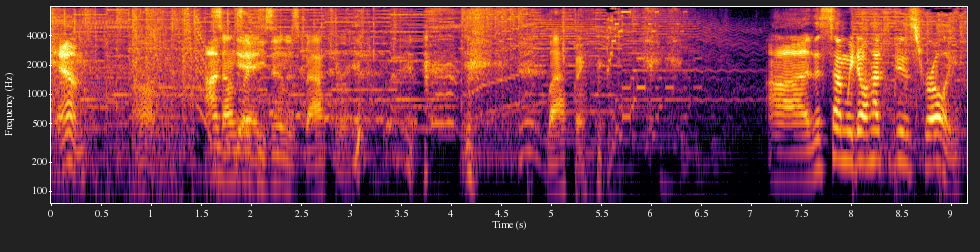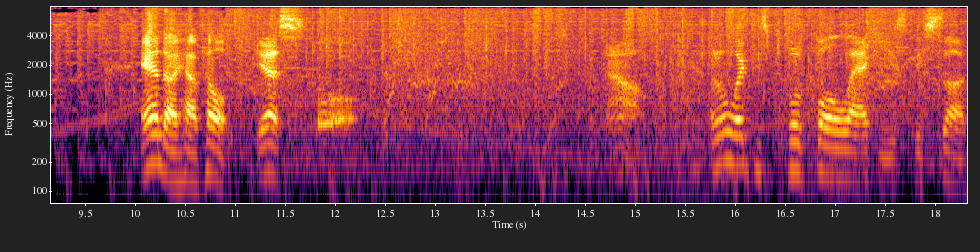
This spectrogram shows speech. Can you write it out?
him? Oh. I'm Sounds dead. like he's in his bathroom. laughing. Uh, this time we don't have to do the scrolling. And I have health. Yes. Ow. I don't like these football lackeys. They suck.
